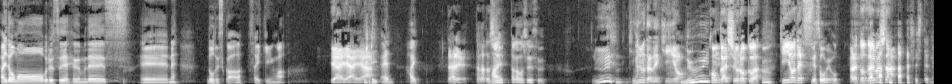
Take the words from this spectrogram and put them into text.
はいどうもブルース FM です。えー、ねどうですか？最近は。いやいやいや。はいえ？はい。誰？高年、はい高年です。うい。金曜だね金曜。ぬいって。今回収録はうん。金曜です、いやそうよありがとうございました。話してね。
